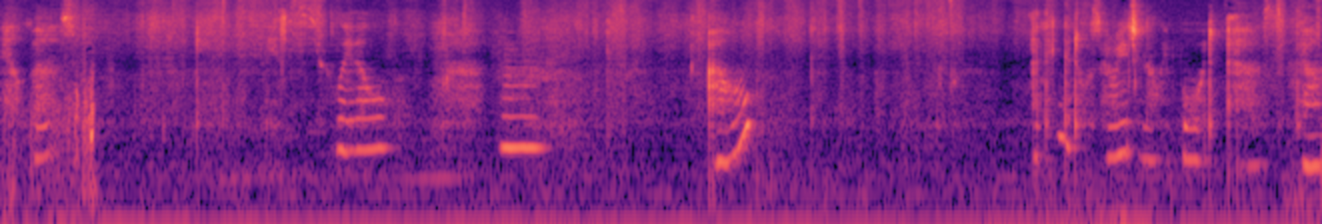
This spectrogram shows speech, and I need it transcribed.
helpers. This little um, owl. I think it was originally bought as the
